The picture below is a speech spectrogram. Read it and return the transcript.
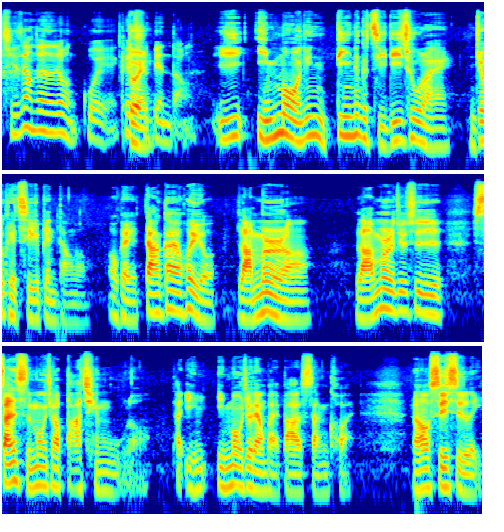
其实这样真的就很贵，可以吃便当。一一墨，就你滴那个几滴出来，你就可以吃一个便当了。OK，大概会有拉妹儿啊，拉妹儿就是三十墨就要八千五了，它一一墨就两百八十三块。然后 Sicily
